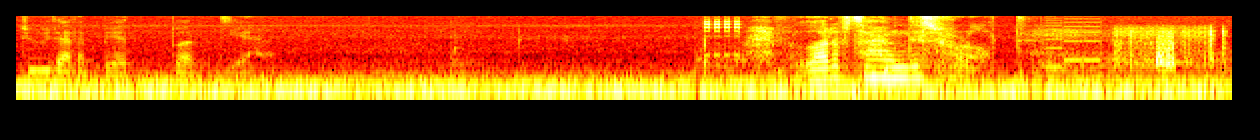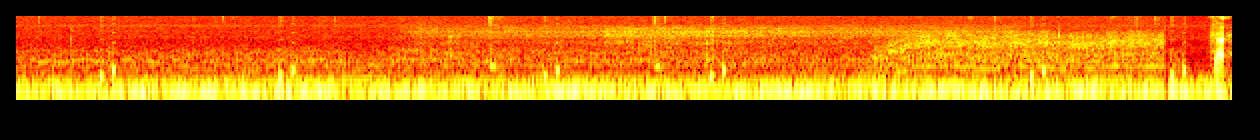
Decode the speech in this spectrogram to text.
do that a bit, but yeah. I have a lot of time in this world. Okay.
